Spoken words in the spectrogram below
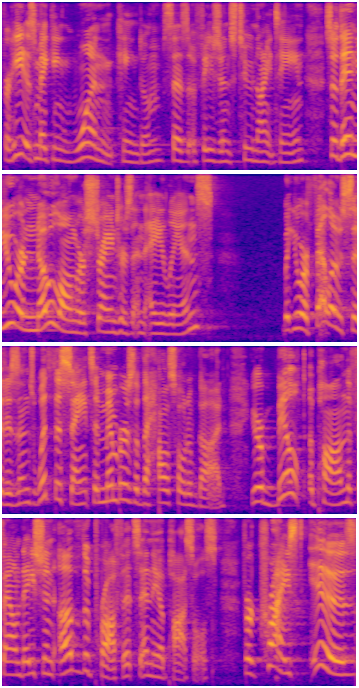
For he is making one kingdom, says Ephesians 2:19. So then you are no longer strangers and aliens, but you are fellow citizens with the saints and members of the household of God. You're built upon the foundation of the prophets and the apostles. For Christ is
